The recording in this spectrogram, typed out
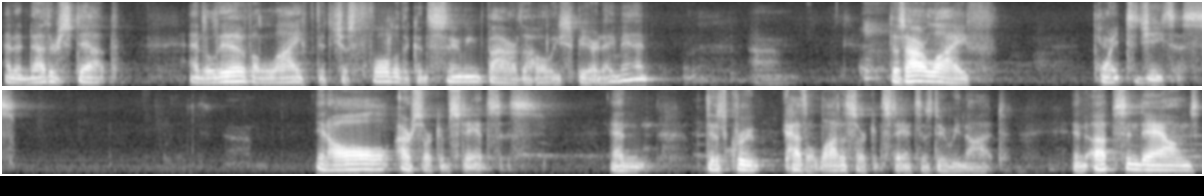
and another step and live a life that's just full of the consuming fire of the Holy Spirit. Amen? Um, does our life point to Jesus? In all our circumstances. And this group has a lot of circumstances, do we not? In ups and downs,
